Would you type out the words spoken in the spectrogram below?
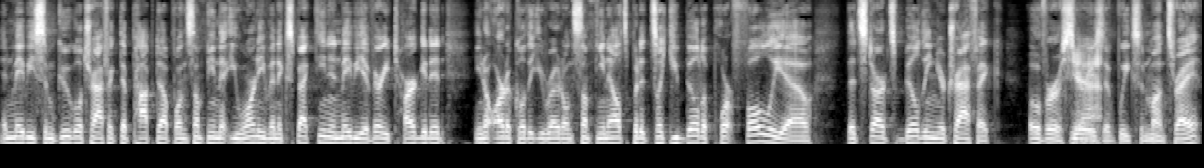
and maybe some google traffic that popped up on something that you weren't even expecting and maybe a very targeted you know article that you wrote on something else but it's like you build a portfolio that starts building your traffic over a series yeah. of weeks and months right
